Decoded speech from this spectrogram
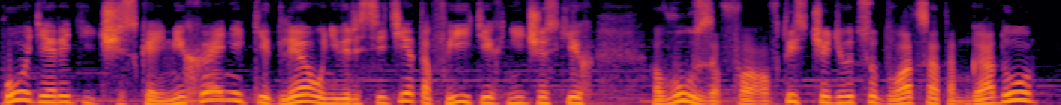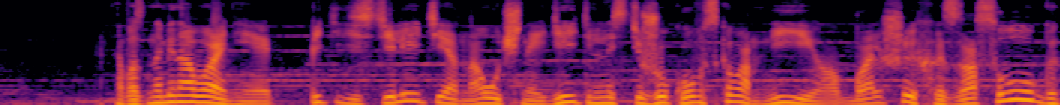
по теоретической механике для университетов и технических вузов. В 1920 году в ознаменовании 50-летия научной деятельности Жуковского и больших заслуг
